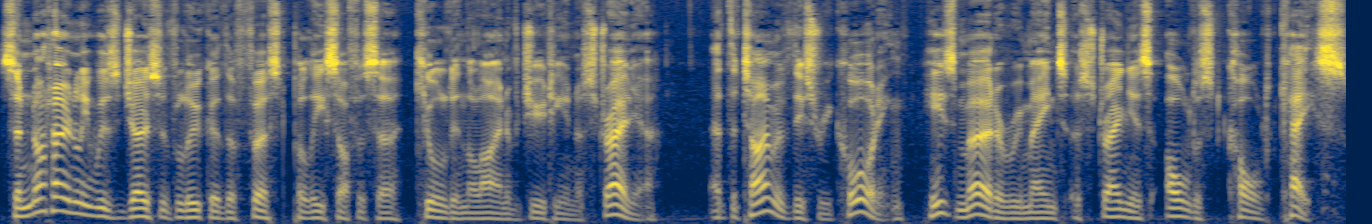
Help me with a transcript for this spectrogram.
So not only was Joseph Luker the first police officer killed in the line of duty in Australia, at the time of this recording, his murder remains Australia's oldest cold case.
